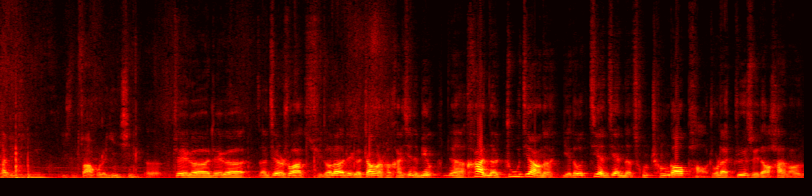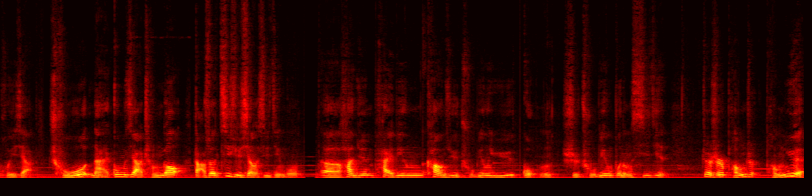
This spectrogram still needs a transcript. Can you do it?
他就已经已经抓获了印信。嗯，这个这个，咱接着说啊，取得了这个张耳和韩信的兵，那汉的诸将呢，也都渐渐的从城高跑出来，追随到汉王麾下。楚乃攻下城高，打算继续向西进攻。呃，汉军派兵抗拒楚兵于巩，使楚兵不能西进。这时彭彭越。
